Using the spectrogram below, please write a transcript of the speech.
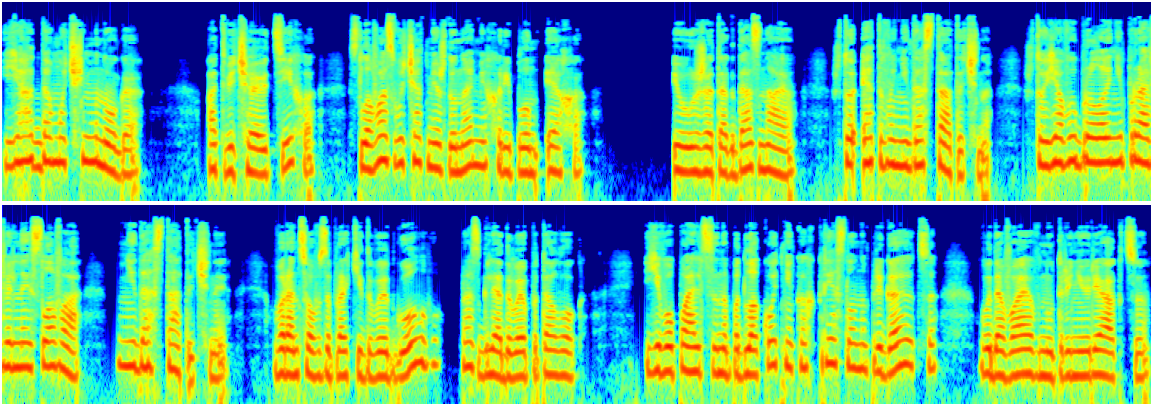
«Я отдам очень многое», — отвечаю тихо, слова звучат между нами хриплым эхо. И уже тогда знаю, что этого недостаточно, что я выбрала неправильные слова, недостаточные. Воронцов запрокидывает голову, разглядывая потолок. Его пальцы на подлокотниках кресла напрягаются, выдавая внутреннюю реакцию.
